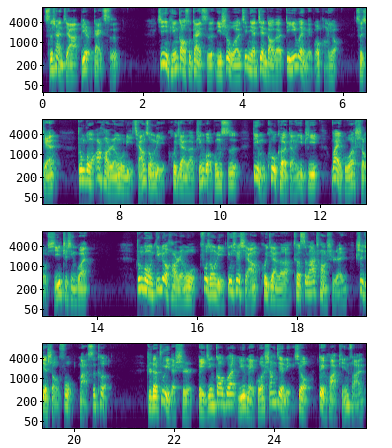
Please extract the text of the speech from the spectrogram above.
慈善家比尔·盖茨。习近平告诉盖茨：“你是我今年见到的第一位美国朋友。”此前，中共二号人物李强总理会见了苹果公司、蒂姆·库克等一批外国首席执行官。中共第六号人物、副总理丁薛祥会见了特斯拉创始人、世界首富马斯克。值得注意的是，北京高官与美国商界领袖对话频繁。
